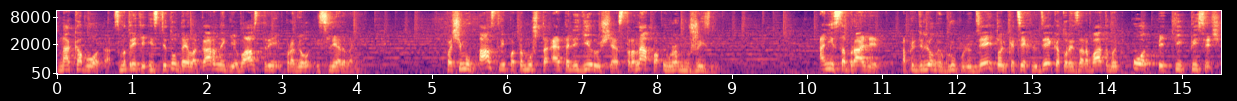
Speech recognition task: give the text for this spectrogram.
на кого-то. Смотрите, институт Дейла Карнеги в Австрии провел исследование. Почему в Австрии? Потому что это лидирующая страна по уровню жизни. Они собрали определенную группу людей, только тех людей, которые зарабатывают от 5000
